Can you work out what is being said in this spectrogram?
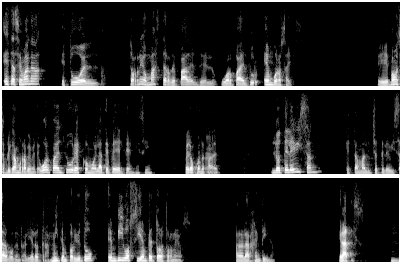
Esta semana estuvo el torneo Master de Paddle del World Paddle Tour en Buenos Aires. Eh, vamos a explicar muy rápidamente. World Paddle Tour es como el ATP del tenis, ¿sí? Pero jugando Ok. pádel. Lo televisan, que está mal dicho televisar porque en realidad lo transmiten por YouTube, en vivo siempre todos los torneos para la Argentina. Gratis. Mm.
